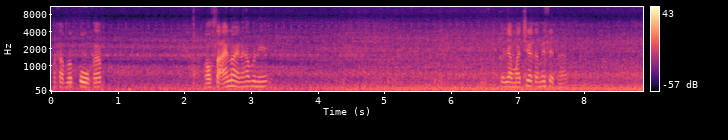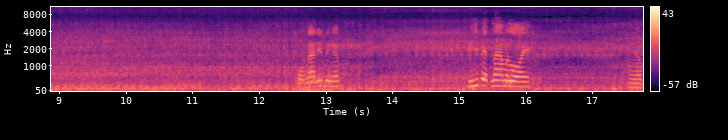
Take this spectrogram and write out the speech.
มาขับรถปลูกครับ ออกสายหน่อยนะครับวันนี้ ก็ยังมาเชื่อกันไม่เสร็จนะครับโของหน้านิดนึงครับ บีเป็ดหน้ามันลอยนี่ครับ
